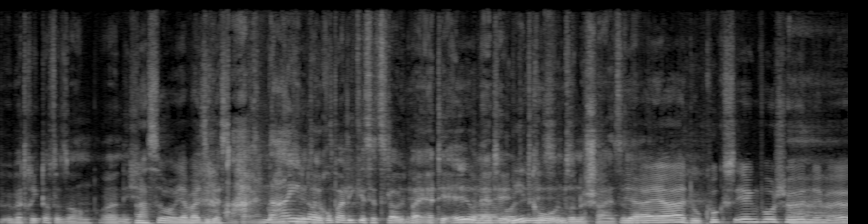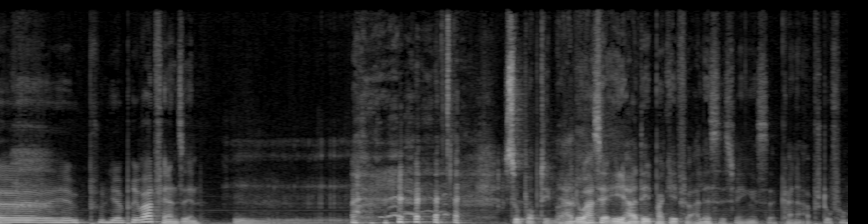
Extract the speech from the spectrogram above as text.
überträgt doch The Zone, oder nicht? Ach so, ja, weil sie gestern. Ach nein, Europa League ist jetzt, glaube ich, bei RTL ja, und RTL Nitro und so eine Scheiße. Ja, ne? ja, du guckst irgendwo schön ah. im, äh, im, hier im Privatfernsehen. Suboptimal. Ja, du hast ja eh HD-Paket für alles, deswegen ist keine Abstufung.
